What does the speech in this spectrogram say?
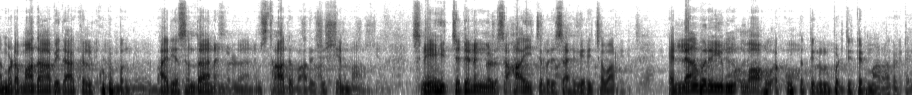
നമ്മുടെ മാതാപിതാക്കൾ കുടുംബങ്ങൾ ഭാര്യ സന്താനങ്ങൾ ഉസ്താദുമാർ ശിഷ്യന്മാർ സ്നേഹിച്ച ജനങ്ങൾ സഹായിച്ചവർ സഹകരിച്ചവർ എല്ലാവരെയും അള്ളാഹു അക്കൂട്ടത്തിൽ ഉൾപ്പെടുത്തി തരുമാറാകട്ടെ.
